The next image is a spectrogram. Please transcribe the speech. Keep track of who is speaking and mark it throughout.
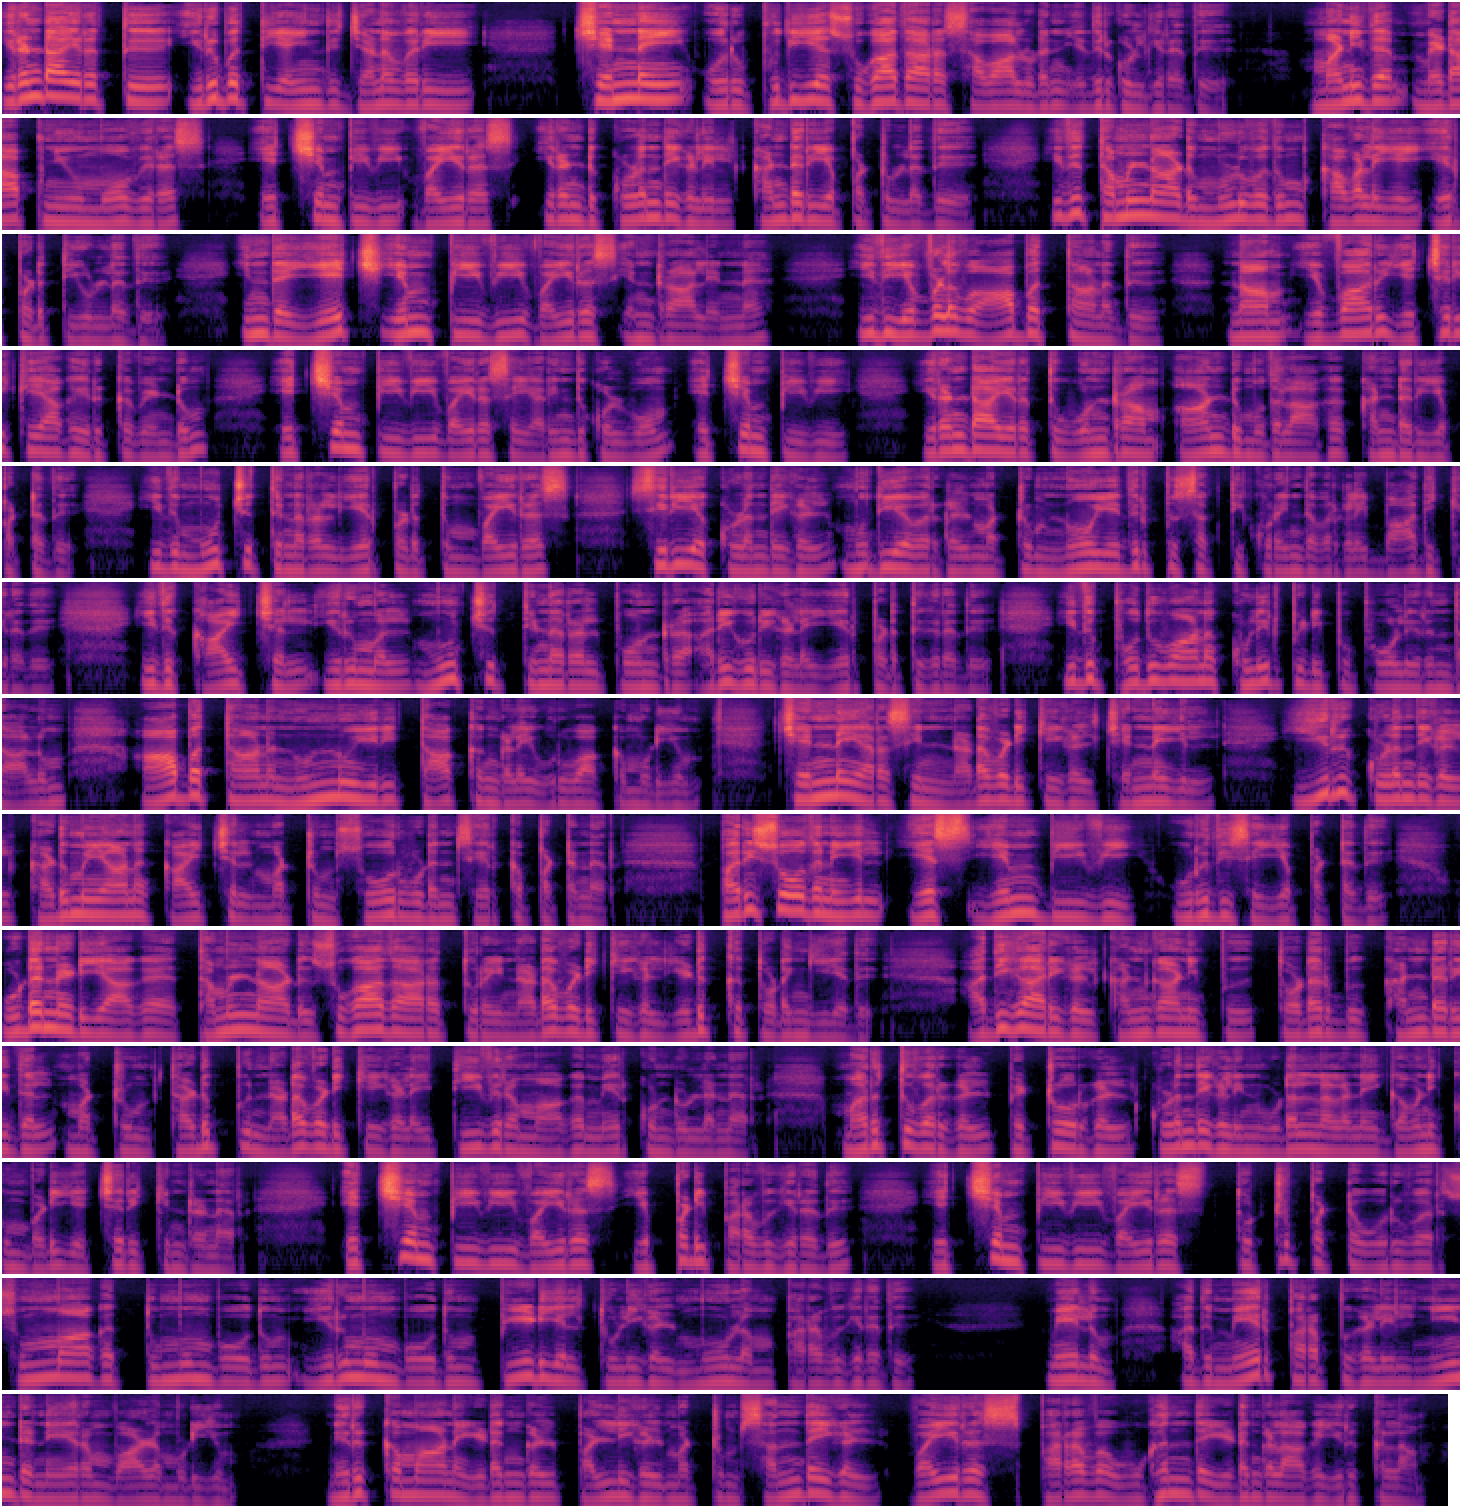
Speaker 1: இரண்டாயிரத்து இருபத்தி ஐந்து ஜனவரி சென்னை ஒரு புதிய சுகாதார சவாலுடன் எதிர்கொள்கிறது. மனித மெடாப் நியூமோவிரஸ் எச்எம்பிவி வைரஸ் இரண்டு குழந்தைகளில் கண்டறியப்பட்டுள்ளது. இது தமிழ்நாடு முழுவதும் கவலையை ஏற்படுத்தியுள்ளது. இந்த எச்எம்பிவி வைரஸ் என்றால் என்ன? இது எவ்வளவு ஆபத்தானது? நாம் எவ்வாறு எச்சரிக்கையாக இருக்க வேண்டும்? எச்எம்பிவி வைரஸை அறிந்து கொள்வோம். எச்எம்பிவி இரண்டாயிரத்து ஒன்றாம் ஆண்டு முதலாக கண்டறியப்பட்டது. இது மூச்சுத்திணறல் ஏற்படுத்தும் வைரஸ் சிறிய குழந்தைகள் முதியவர்கள் மற்றும் நோய் எதிர்ப்பு சக்தி குறைந்தவர்களை பாதிக்கிறது. இது காய்ச்சல் இருமல் மூச்சு திணறல் போன்ற அறிகுறிகளை ஏற்படுத்துகிறது. இது பொதுவான குளிர்பிடிப்பு போல் இருந்தாலும் ஆபத்தான நுண்ணுயிரி தாக்கங்களை உருவாக்க முடியும். சென்னை அரசின் நடவடிக்கைகள் சென்னையில் இரு குழந்தைகள் கடுமையான காய்ச்சல் மற்றும் சோர்வுடன் சேர்க்கப்பட்டனர். பரிசோதனையில் எஸ்எம்பிவி உறுதி செய்யப்பட்டது. உடனடியாக தமிழ்நாடு சுகாதாரத்துறை நடவடிக்கைகள் எடுக்கத் தொடங்கியது. அதிகாரிகள் கண்காணிப்பு தொடர்பு கண்டறிதல் மற்றும் தடுப்பு நடவடிக்கைகளை தீவிரமாக மேற்கொண்டுள்ளனர். மருத்துவர்கள் பெற்றோர்கள் குழந்தைகளின் உடல் நலனை கவனிக்கும்படி எச்சரிக்கின்றனர். எச்எம்பிவி வைரஸ் எப்படி பரவுகிறது? எச்எம்பிவி வைரஸ் தொற்றுப்பட்ட ஒருவர் சும்மாக தும்மும் போதும் இருமும் போதும் பீடியல் துளிகள் மூலம் பரவுகிறது. மேலும் அது மேற்பரப்புகளில் நீண்ட நேரம் வாழ முடியும். நெருக்கமான இடங்கள் பள்ளிகள் மற்றும் சந்தைகள் வைரஸ் பரவ உகந்த இடங்களாக இருக்கலாம்.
